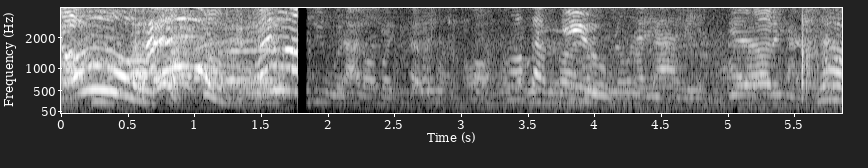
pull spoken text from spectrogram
Oh! out of here. Yeah,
